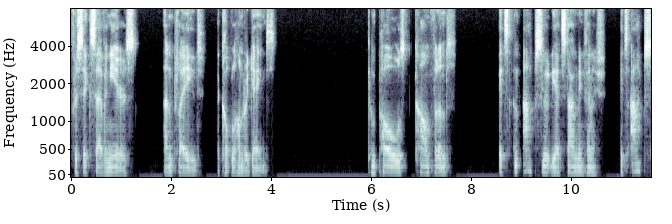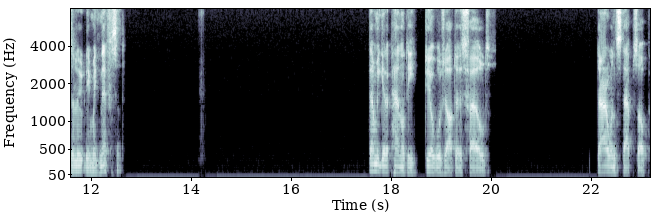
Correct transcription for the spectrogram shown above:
for six, seven years and played a couple of hundred games. Composed, confident. It's an absolutely outstanding finish. It's absolutely magnificent. Then we get a penalty. Diogo Jota is fouled. Darwin steps up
